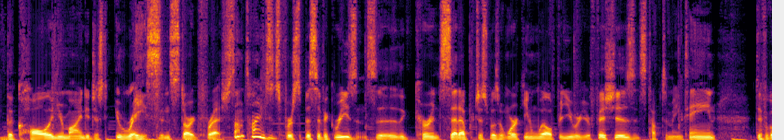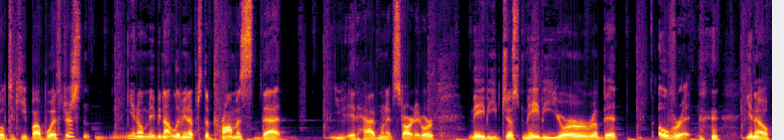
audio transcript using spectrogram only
the call in your mind to just erase and start fresh. Sometimes it's for specific reasons. The current setup just wasn't working well for you or your fishes. It's tough to maintain, difficult to keep up with. Just, you know, maybe not living up to the promise that you, it had when it started. Or maybe, just maybe, you're a bit over it, you know,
